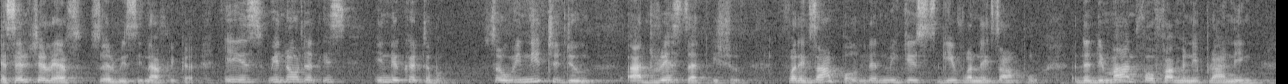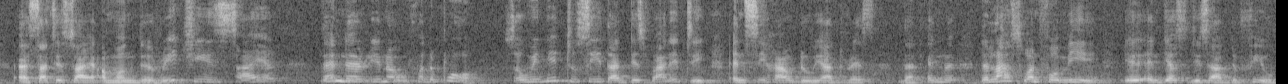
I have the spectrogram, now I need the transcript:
essential health service in Africa is, we know that it's inequitable. So we need to do, address that issue. For example, let me just give one example. The demand for family planning uh, satisfied among the rich is higher than the, you know, for the poor. So we need to see that disparity and see how do we address that. And the last one for me, and just these are the few,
